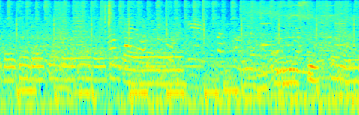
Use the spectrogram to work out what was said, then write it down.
들어 들어 들어 들어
